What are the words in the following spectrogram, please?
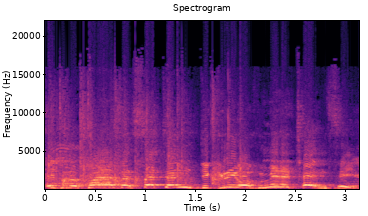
It requires a certain degree of militancy.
